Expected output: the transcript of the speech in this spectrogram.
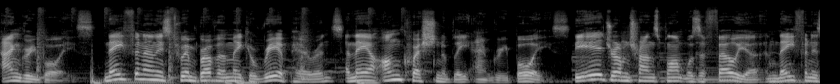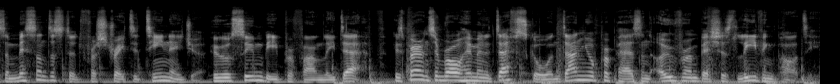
Angry Boys. Nathan and his twin brother make a reappearance, and they are unquestionably angry boys. The eardrum transplant was a failure, and Nathan is a misunderstood, frustrated teenager who will soon be profoundly deaf. His parents enroll him in a deaf school, and Daniel prepares an overambitious leaving party,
